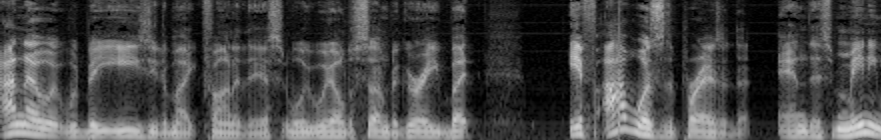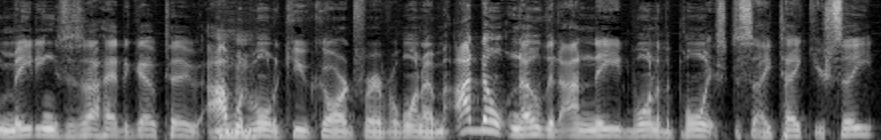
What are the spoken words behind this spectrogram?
I know it would be easy to make fun of this, we will to some degree, but if I was the president and as many meetings as I had to go to, I would want a cue card for every one of them. I don't know that I need one of the points to say take your seat.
